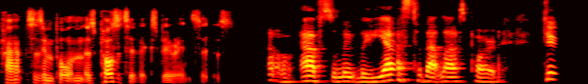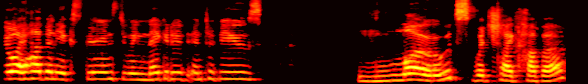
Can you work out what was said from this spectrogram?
perhaps as important as positive experiences? Oh, absolutely. Yes, to that last part. Do, do I have any experience doing negative interviews? Loads, which I cover.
